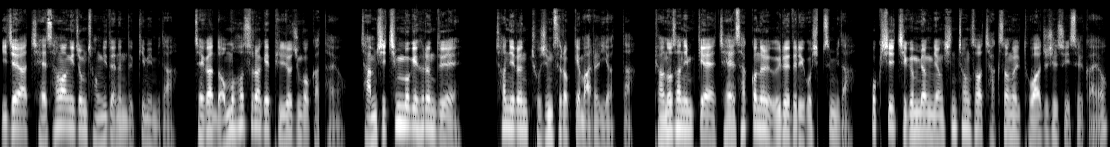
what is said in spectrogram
이제야 제 상황이 좀 정리되는 느낌입니다. 제가 너무 허술하게 빌려준 것 같아요. 잠시 침묵이 흐른 뒤에 천일은 조심스럽게 말을 이었다. 변호사님께 제 사건을 의뢰드리고 싶습니다. 혹시 지급 명령 신청서 작성을 도와주실 수 있을까요?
